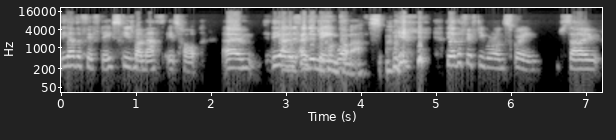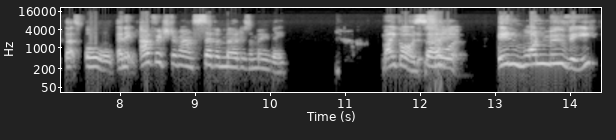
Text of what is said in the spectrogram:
the other 50, excuse my math, it's hot. Um, the other I, I didn't come were, maths. the other 50 were on screen. So that's all. And it averaged around seven murders a movie. My God. So, So- in one movie,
